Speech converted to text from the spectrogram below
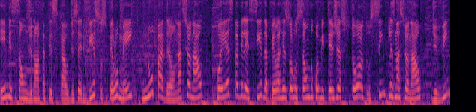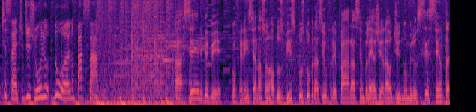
emissão de nota fiscal de serviços pelo MEI no padrão nacional foi estabelecida pela resolução do Comitê Gestor do Simples Nacional de 27 de julho do ano passado passado. A CNBB, Conferência Nacional dos Bispos do Brasil, prepara a Assembleia Geral de número 60,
